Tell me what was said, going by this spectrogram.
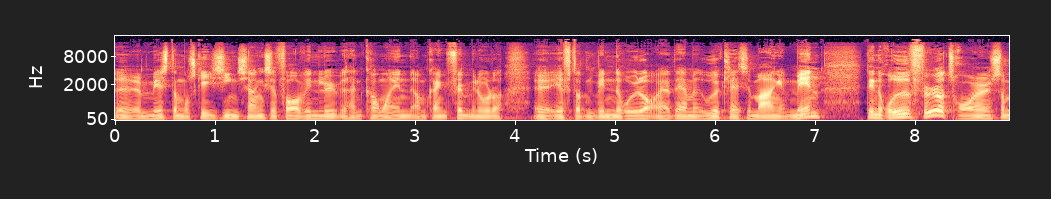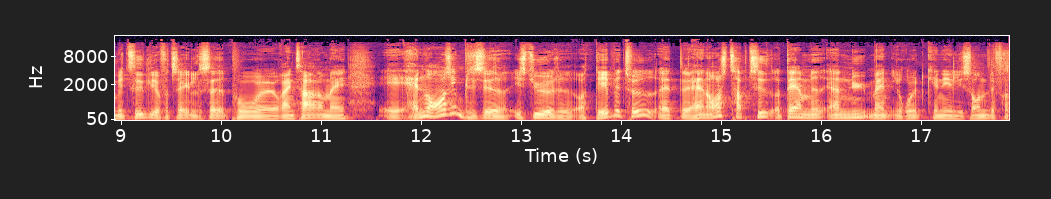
øh, mester måske sin chance for at vinde løbet. Han kommer ind omkring 5 minutter øh, efter den vindende rytter og er dermed ude af klassementet. Men den røde førertrøje, som vi tidligere fortalte sad på øh, Reintara med, øh, han var også impliceret i styrtet, og det betød, at øh, han også tabte tid, og dermed er en ny mand i rødt, Kenny Elisonde fra,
